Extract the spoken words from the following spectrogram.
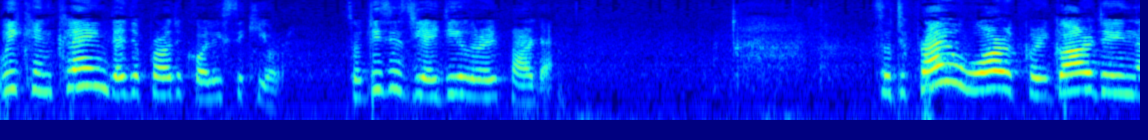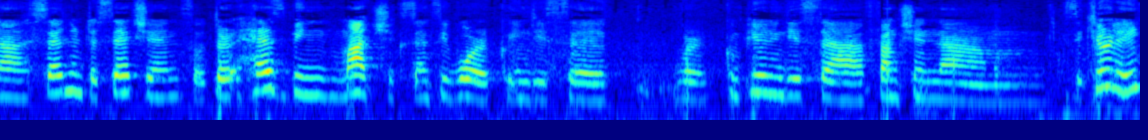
we can claim that the protocol is secure. So this is the ideal paradigm. So the prior work regarding uh, set intersection, so there has been much extensive work in this, uh, we're computing this uh, function um, securely,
